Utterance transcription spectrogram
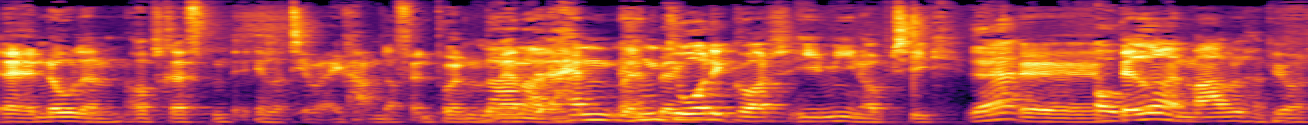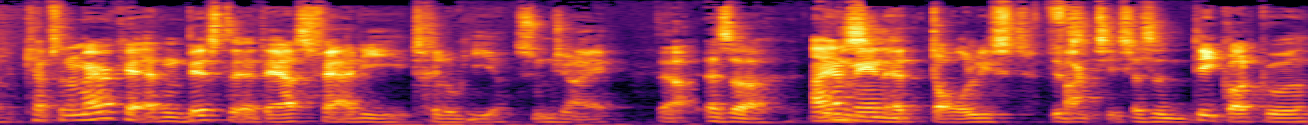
Ja. Uh, Nolan-opskriften, eller det var ikke ham, der fandt på den, Nej, men nej. han, Men- han men- gjorde det godt i min optik. Ja, Øh, og- bedre end Marvel har gjort. Captain America er den bedste af deres færdige trilogier, synes jeg. Ja, altså, Iron Man er dårligst, faktisk. altså- det er godt gået.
